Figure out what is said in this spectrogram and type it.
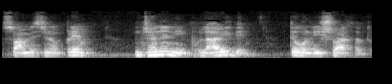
સ્વામીશ્રીનો પ્રેમ જનની ભૂલાવી દે તેવો નિસ્વાર્થ હતો.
